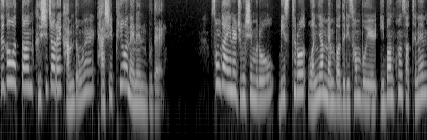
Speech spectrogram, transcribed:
뜨거웠던 그 시절의 감동을 다시 피워내는 무대. 송가인을 중심으로 미스트롯 원년 멤버들이 선보일 이번 콘서트는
